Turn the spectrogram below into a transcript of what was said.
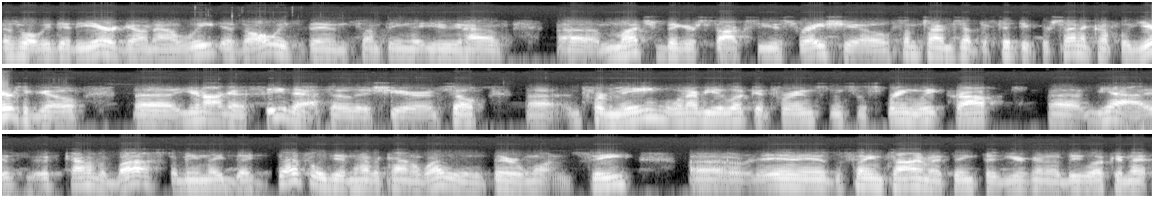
as what we did a year ago. Now, wheat has always been something that you have uh, much bigger stocks use ratio, sometimes up to 50% a couple of years ago. Uh, you're not going to see that though this year. And so, uh, for me, whenever you look at, for instance, the spring wheat crop, uh, yeah, it's it's kind of a bust. I mean, they they definitely didn't have the kind of weather that they were wanting to see. Uh, and at the same time, I think that you're going to be looking at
